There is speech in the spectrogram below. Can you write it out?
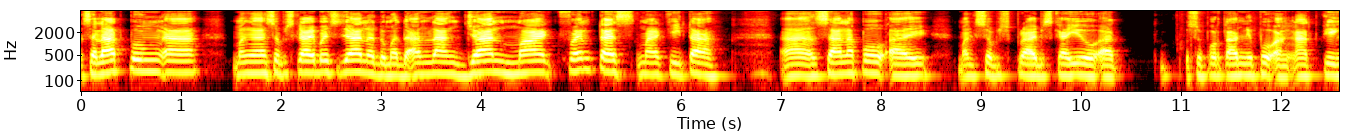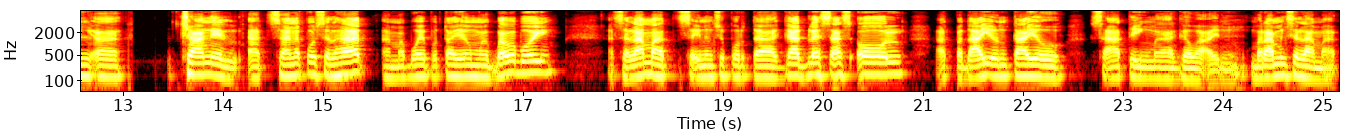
Sa lahat pong uh, mga subscribers dyan na dumadaan lang, John Mark Fuentes Marquita. Uh, sana po ay mag-subscribe kayo at suportahan niyo po ang ating ah, channel at sana po sa lahat ah, mabuhay po tayong magbababoy at salamat sa inyong suporta. God bless us all at padayon tayo sa ating mga gawain. Maraming salamat.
